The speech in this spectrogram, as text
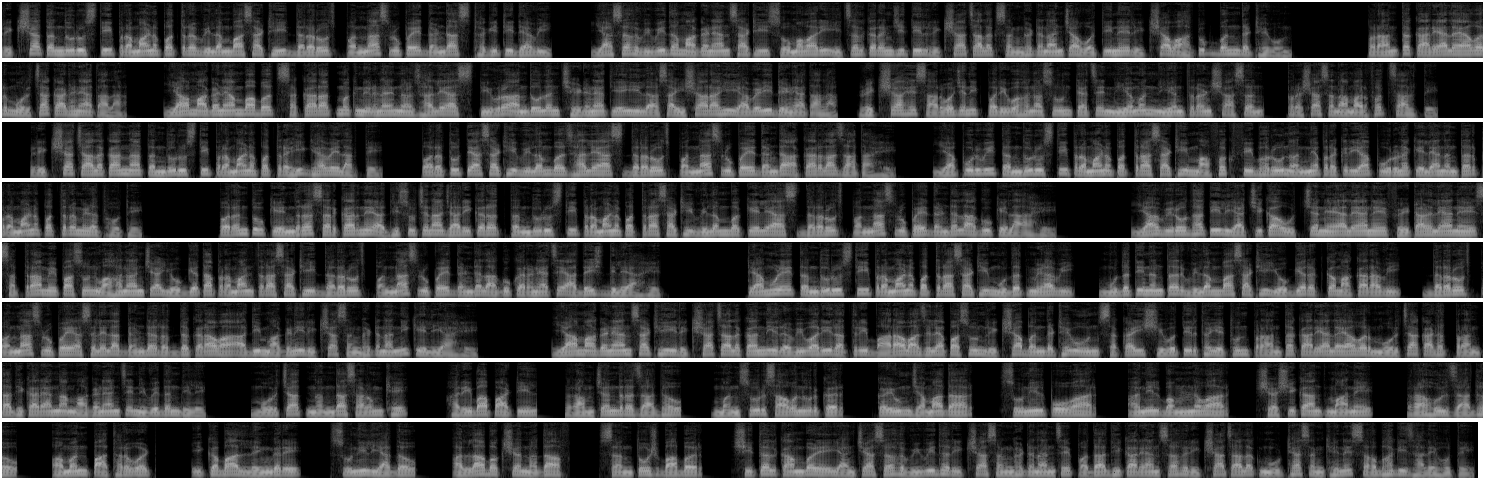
रिक्षा तंदुरुस्ती प्रमाणपत्र विलंबासाठी दररोज पन्नास रुपये दंडा स्थगिती द्यावी. यासह विविध मागण्यांसाठी सोमवारी इचलकरंजीतील रिक्षाचालक संघटनांच्या वतीने रिक्षा वाहतूक बंद ठेवून प्रांत कार्यालयावर मोर्चा काढण्यात आला. या मागण्यांबाबत सकारात्मक निर्णय न झाल्यास तीव्र आंदोलन छेडण्यात येईल असा इशाराही यावेळी देण्यात आला. रिक्षा हे सार्वजनिक परिवहन असून त्याचे नियमन नियंत्रण शासन प्रशासनामार्फत चालते. रिक्षा चालकांना तंदुरुस्ती प्रमाणपत्रही घ्यावे लागते. परंतु त्यासाठी विलंब झाल्यास दररोज पन्नास रुपये दंड आकारला जात आहे. यापूर्वी तंदुरुस्ती प्रमाणपत्रासाठी माफक फी भरून अन्य प्रक्रिया पूर्ण केल्यानंतर प्रमाणपत्र मिळत होते. परंतु केंद्र सरकारने अधिसूचना जारी करत तंदुरुस्ती प्रमाणपत्रासाठी विलंब केल्यास दररोज पन्नास रुपये दंड लागू केला आहे. या विरोधातील याचिका उच्च न्यायालयाने फेटाळल्याने सतरा मेपासून वाहनांच्या योग्यता प्रमाणपत्रासाठी दररोज पन्नास रुपये दंड लागू करण्याचे आदेश दिले आहेत. त्यामुळे तंदुरुस्ती प्रमाणपत्रासाठी मुदत मिळावी मुदतीनंतर विलंबासाठी योग्य रक्कम आकारावी दररोज पन्नास रुपये असलेला दंड रद्द करावा आदी मागणी रिक्षा संघटनांनी केली आहे. या मागण्यांसाठी रिक्षाचालकांनी रविवारी रात्री बारा वाजल्यापासून रिक्षा बंद ठेवून सकाळी शिवतीर्थ येथून प्रांत कार्यालयावर मोर्चा काढत प्रांताधिकाऱ्यांना मागण्यांचे निवेदन दिले. मोर्चात नंदा साळुंखे हरिबा पाटील रामचंद्र जाधव मनसूर सावनूरकर कयूम जमादार सुनील पोवार अनिल बमनवार शशिकांत माने राहुल जाधव अमन पाथरवट इकबाल लेंगरे सुनील यादव अल्लाबक्ष नदाफ संतोष बाबर शीतल कांबळे यांच्यासह विविध रिक्षा संघटनांचे पदाधिकाऱ्यांसह रिक्षाचालक मोठ्या संख्येने सहभागी झाले होते.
